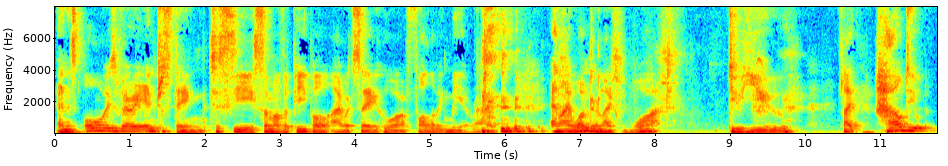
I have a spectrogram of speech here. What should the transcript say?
And it's always very interesting to see some other people, I would say, who are following me around. and I wonder, like, what do you, like, how do you,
